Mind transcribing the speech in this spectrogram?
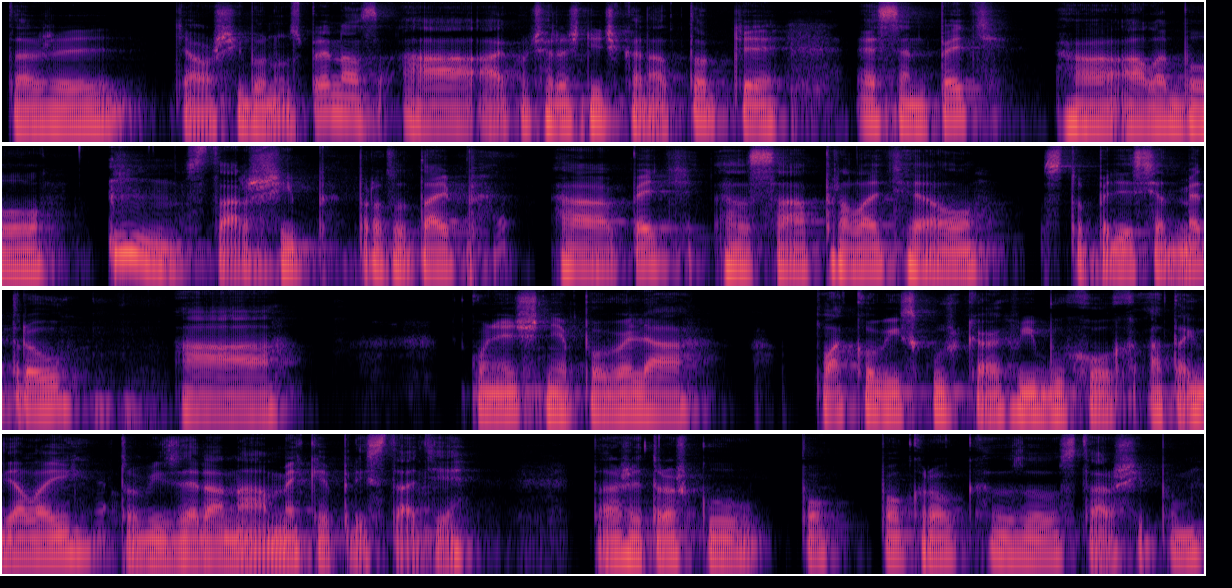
takže ďalší bonus pre nás a ako čerešnička na torte SN5 uh, alebo Starship Prototype 5 sa preletel 150 metrov a konečne po veľa tlakových skúškach, výbuchoch a tak ďalej to vyzerá na meké pristátie. Takže trošku po, pokrok so Starshipom.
